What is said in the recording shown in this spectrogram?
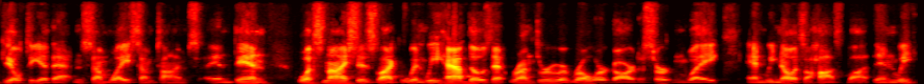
guilty of that in some way sometimes. And then what's nice is like when we have those that run through a roller guard a certain way and we know it's a hot spot, then we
